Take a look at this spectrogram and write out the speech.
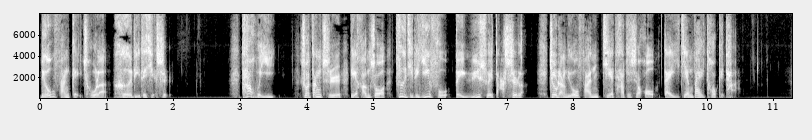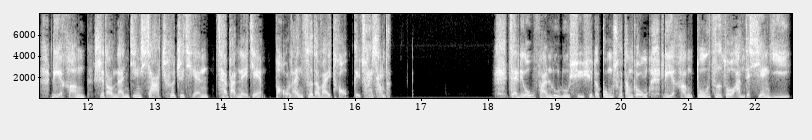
刘凡给出了合理的解释。他回忆说，当时李航说自己的衣服被雨水打湿了，就让刘凡接他的时候带一件外套给他。李航是到南京下车之前才把那件宝蓝色的外套给穿上的。在刘凡陆陆续续的供述当中，李航独自作案的嫌疑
